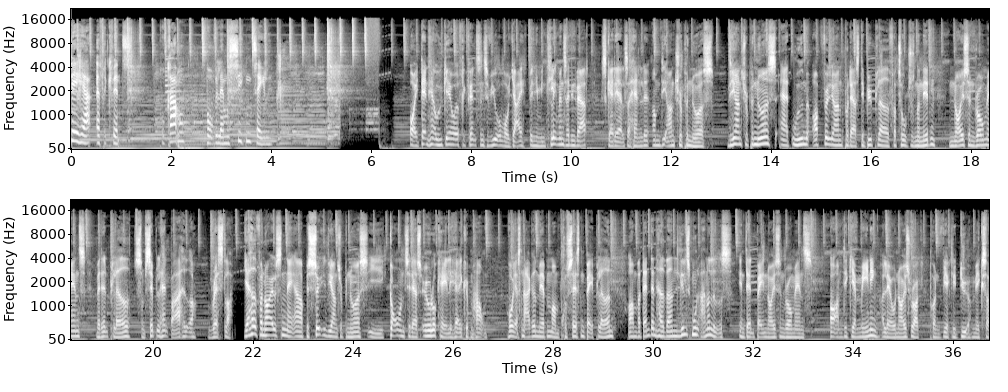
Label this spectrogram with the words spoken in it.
Det her er Frekvens. Programmet, hvor vi lader musikken tale. Og i den her udgave af Frekvens Interviewer, hvor jeg, Benjamin Clemens, er din vært, skal det altså handle om The Entrepreneurs. The Entrepreneurs er ude med opfølgeren på deres debutplade fra 2019, Noise and Romance, med den plade, som simpelthen bare hedder Wrestler. Jeg havde fornøjelsen af at besøge The Entrepreneurs i gården til deres øvelokale her i København, hvor jeg snakkede med dem om processen bag pladen, og om hvordan den havde været en lille smule anderledes end den bag Noise and Romance, og om det giver mening at lave noise rock på en virkelig dyr mixer.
